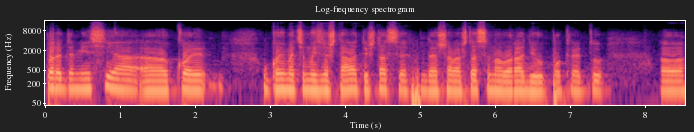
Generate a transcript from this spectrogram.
Pored emisija uh, koje, u kojima ćemo izveštavati šta se dešava, šta se novo radi u pokretu uh,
